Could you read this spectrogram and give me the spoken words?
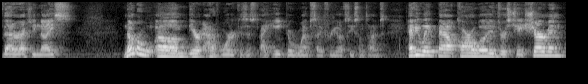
that are actually nice. Number, um, they're out of order because I hate their website for UFC sometimes. Heavyweight bout: Carl Williams versus Chase Sherman.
